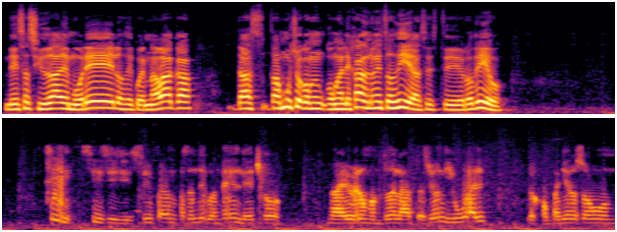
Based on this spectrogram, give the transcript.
de esa ciudad de Morelos, de Cuernavaca. ¿Estás, estás mucho con, con Alejandro en estos días, este Rodrigo? Sí, sí, sí, sí, estoy bastante con él. De hecho, me va a ayudar un montón en la adaptación. Igual, los compañeros son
